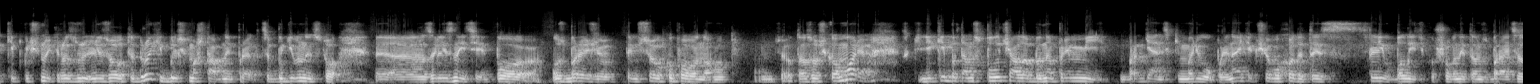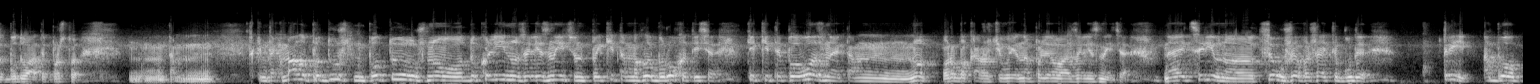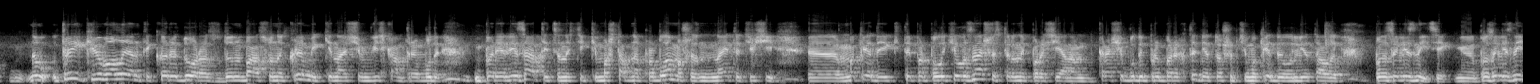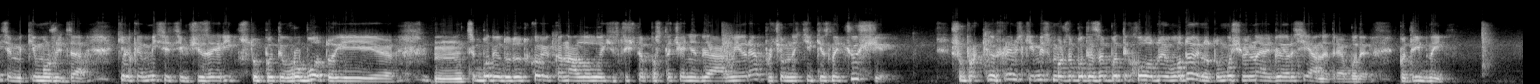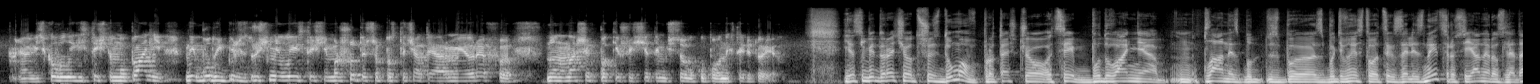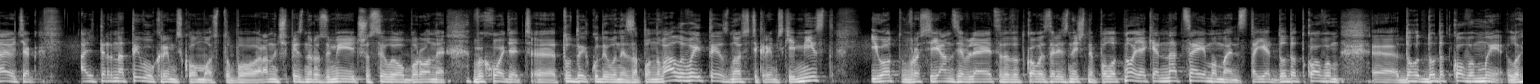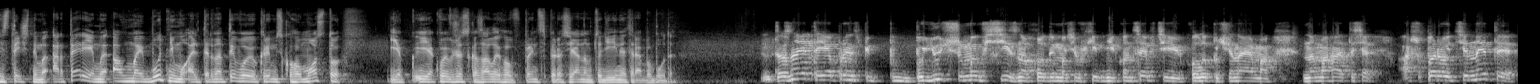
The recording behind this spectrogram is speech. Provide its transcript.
таки почнуть реалізовувати другий більш масштабний проект це будівництво е, залізниці по узбережжю тимчасово окупованого цього Тазовського моря, які би там сполучали би напрямі Бродянський Маріуполь, навіть якщо виходити з слів Балицького, що вони там збираються збудувати просто там скажімо так мало подушну, потужну одноколійну залізницю, по якій там могли б рухатися тільки тепловозно, як там, ну грубо кажучи, воєнна польова залізниця. Навіть все рівно це вже вважайте буде три або ну три еквіваленти коридора з Донбасу на Крим, які нашим військам треба буде перерізати. Це настільки масштабна проблема, що знаєте, ті всі е, мопеди, які тепер полетіли з нашої сторони по росіянам, краще буде приберегти для того, щоб ці мопеди літали по залізниці, е, по залізницям, які можуть за кілька місяців чи за рік вступити в роботу, і е, це буде додаткові канали логістичного постачання для армії РФ, причому настільки значущі що про Кримський міст можна буде забити холодною водою, ну тому що він навіть для росіян не треба буде потрібний. Е, військово-логістичному плані в них будуть більш зручні логістичні маршрути, щоб постачати армію РФ ну, на наших поки що ще тимчасово окупованих територіях. Я собі, до речі, от щось думав про те, що ці будування плани з будівництва цих залізниць росіяни розглядають як альтернативу Кримського мосту, бо рано чи пізно розуміють, що сили оборони виходять е, туди, куди вони запланували вийти, зносять Кримський міст. І от в росіян з'являється додаткове залізничне полотно, яке на цей момент стає додатковим е, додатковими логістичними артеріями, а в майбутньому альтернативою Кримського мосту, як, як ви вже сказали, його в принципі росіянам тоді і не треба буде. Та знаєте, я в принципі боюсь, що ми всі знаходимося в хибній концепції, коли починаємо намагатися аж переоцінити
